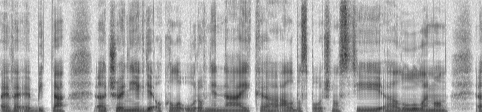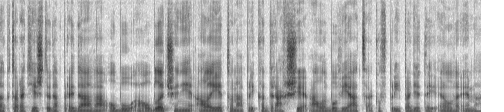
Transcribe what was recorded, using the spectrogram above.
EV EBITDA, čo je niekde okolo úrovne Nike alebo spoločnosti Lululemon, ktorá tiež teda predáva obu a oblečenie, ale je to napríklad drahšie alebo viac ako v prípade tej LVMH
